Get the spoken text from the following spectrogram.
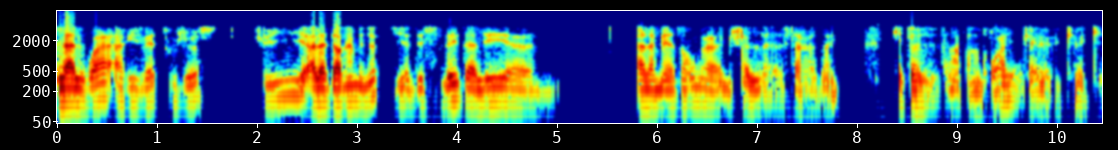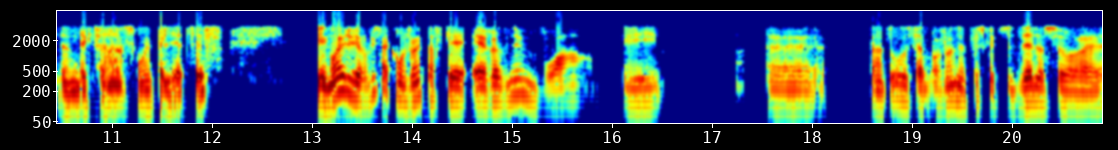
La loi arrivait tout juste. Puis, à la dernière minute, il a décidé d'aller euh, à la maison euh, Michel Sarrazin, qui est un endroit qui donne d'excellents soins palliatifs. Et moi, j'ai revu sa conjointe parce qu'elle est revenue me voir et euh, tantôt, ça me rejoint un peu ce que tu disais là, sur euh,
